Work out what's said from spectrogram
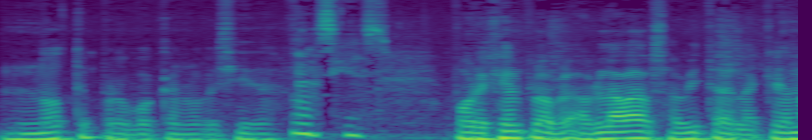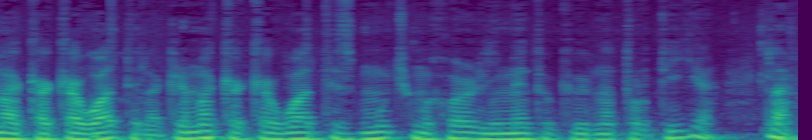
no te provocan obesidad. Así es. Por ejemplo, hablabas ahorita de la crema de cacahuate. La crema de cacahuate es mucho mejor alimento que una tortilla. Claro,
